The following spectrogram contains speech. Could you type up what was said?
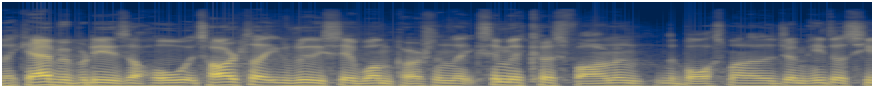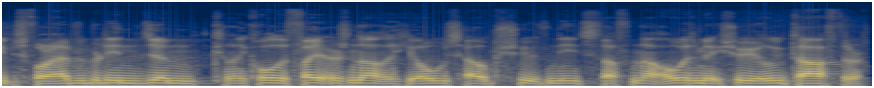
like everybody as a whole. It's hard to like really say one person. Like same with Chris Farman, the boss man of the gym. He does heaps for everybody in the gym. Can like all the fighters and that. Like he always helps shoot if you need stuff and that. Always make sure you're looked after.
